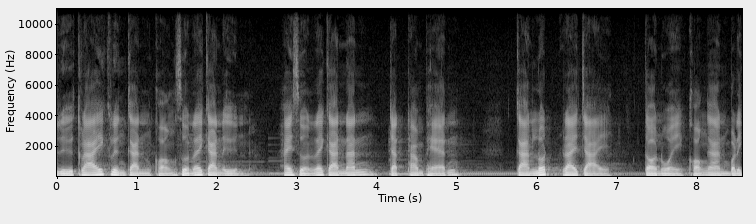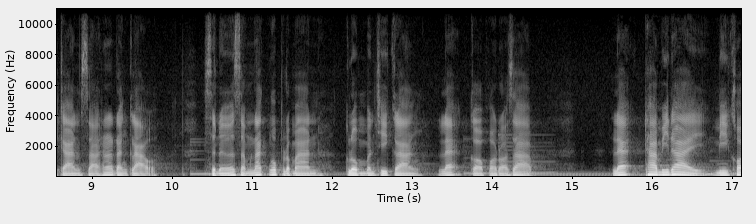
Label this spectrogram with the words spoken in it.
หรือคล้ายคลึงกันของส่วนราชการอื่น ให้ส่วนราชการนั้นจัดทำแผน การลดรายจ่ายต่อหน่วยของงานบริการสาธารณะดังกล่าว เสนอสำนักงบประมาณ กรมบัญชีกลาง และกปรทราบ และถ้ามิได้มีข้อ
